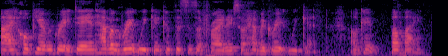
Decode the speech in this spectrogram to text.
I hope you have a great day and have a great weekend because this is a Friday, so have a great weekend. Okay, bye bye.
